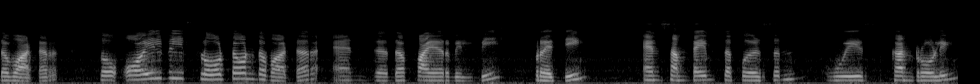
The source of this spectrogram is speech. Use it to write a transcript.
the water. So oil will float on the water and uh, the fire will be spreading and sometimes the person who is controlling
